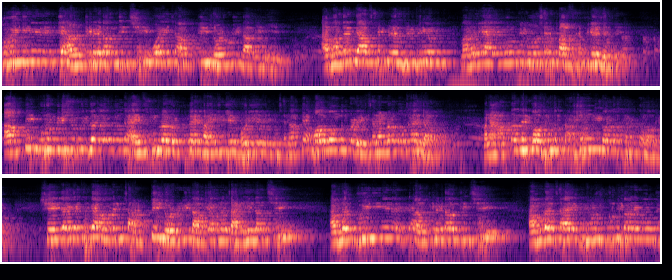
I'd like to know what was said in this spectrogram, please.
দুই দিনের একটি আলটিমেটাম দিচ্ছি, ওই চারটি জরুরি দাবি নিয়ে। আমাদেরকে আজকে প্রেস ব্রিফিং মাননীয় আইনমন্ত্রী বলছেন ক্লাসে ফিরে যেতে। আপনি পুরো বিশ্ববিদ্যালয়ের মধ্যে আইন শৃঙ্খলা রক্ষাকারী বাহিনী দিয়ে ভরিয়ে রেখেছেন, আপনি হল বন্ধ করে রেখেছেন, আমরা কোথায় যাব? মানে আপনাদের কথা তো প্রাসঙ্গিকতা থাকতে হবে। সেই জায়গা থেকে আমাদের চারটি জরুরি দাবি আমরা জানিয়ে যাচ্ছি। আমরা দুই দিনের একটা আলটিমেটাম দিচ্ছি। আমরা চাই বৃহস্পতিবারের মধ্যে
